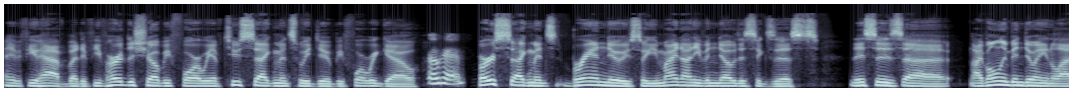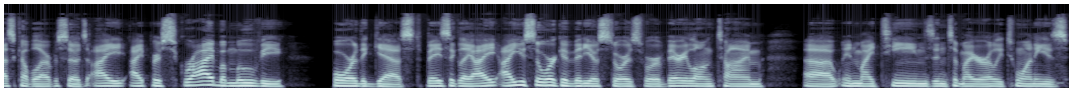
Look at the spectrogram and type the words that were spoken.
if you have, but if you've heard the show before, we have two segments we do before we go. Okay. First segment's brand new, so you might not even know this exists. This is uh I've only been doing in the last couple of episodes. I I prescribe a movie for the guest. Basically, I I used to work at video stores for a very long time uh in my teens into my early 20s.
